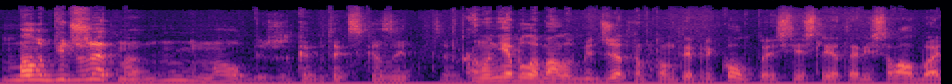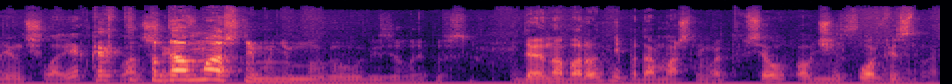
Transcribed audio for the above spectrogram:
малобюджетно, ну не малобюджетно, как бы так сказать. Оно не было малобюджетно, в том-то и прикол. То есть, если это рисовал бы один человек, как-то по-домашнему немного выглядело это все. Да наоборот, не по-домашнему, это все очень офисно. Знаю.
